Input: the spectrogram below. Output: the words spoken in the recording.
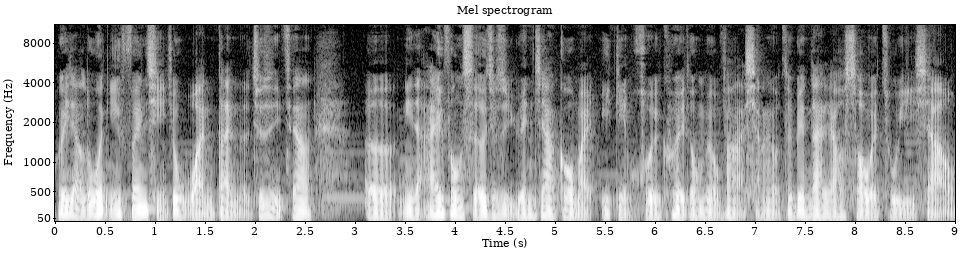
我跟你讲，如果你一分期就完蛋了，就是你这样，呃，你的 iPhone 十二就是原价购买，一点回馈都没有办法享有。这边大家要稍微注意一下哦。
